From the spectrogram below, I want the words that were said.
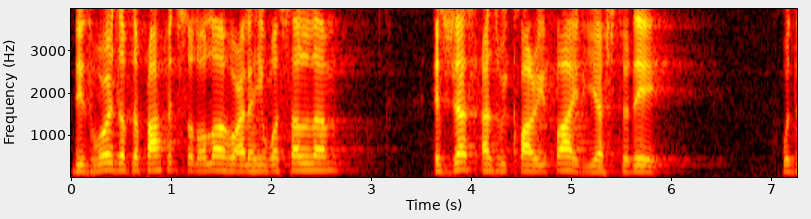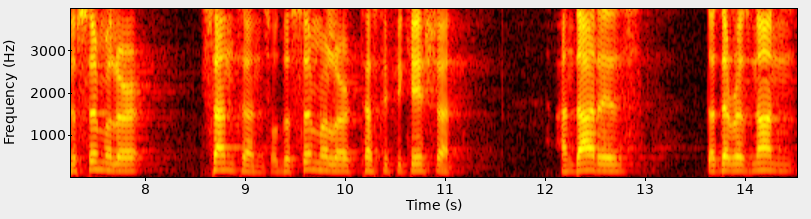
These words of the Prophet sallallahu alaihi wasallam is just as we clarified yesterday with the similar sentence or the similar testification and that is that there is none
